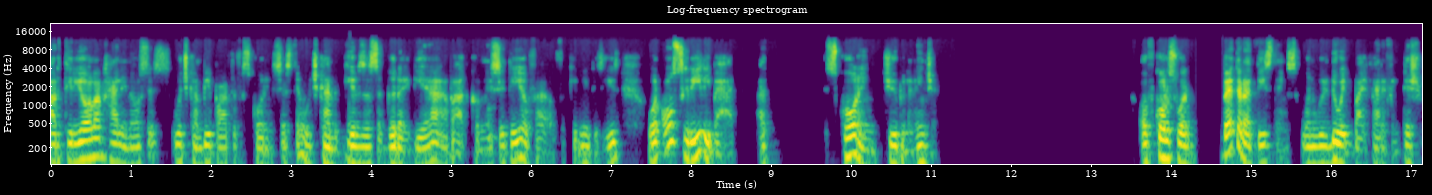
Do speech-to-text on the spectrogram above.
arteriolar hyalinosis, which can be part of a scoring system, which kind of gives us a good idea about chronicity of a, of a kidney disease. We're also really bad at scoring tubular injury. Of course, we're better at these things when we do it by paraffin tissue.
